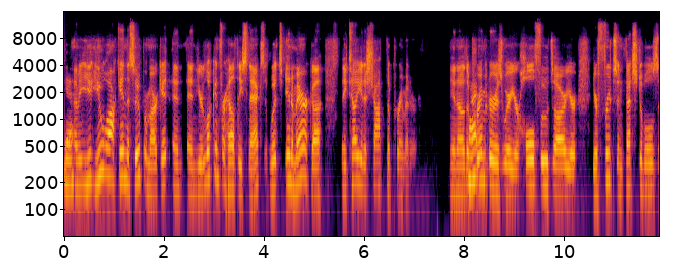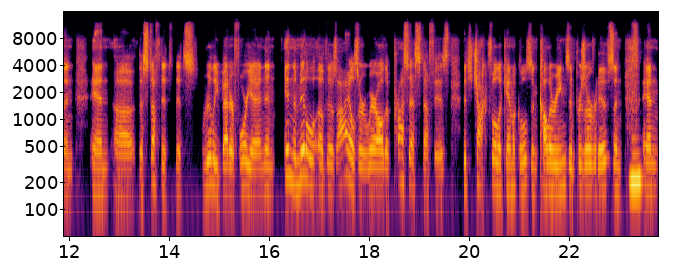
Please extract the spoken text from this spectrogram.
Yeah. I mean, you, you walk in the supermarket and, and you're looking for healthy snacks, which in America, they tell you to shop the perimeter. You know, the right. perimeter is where your whole foods are, your your fruits and vegetables, and and uh, the stuff that that's really better for you. And then in the middle of those aisles are where all the processed stuff is, that's chock full of chemicals and colorings and preservatives, and mm-hmm. and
